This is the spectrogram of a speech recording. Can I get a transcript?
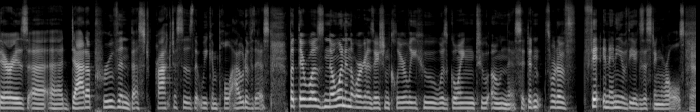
there is a, a data proven best practices that we can pull out of this. But there was no one in the organization clearly who was going to own this. It didn't sort of fit in any of the existing roles. Yeah.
